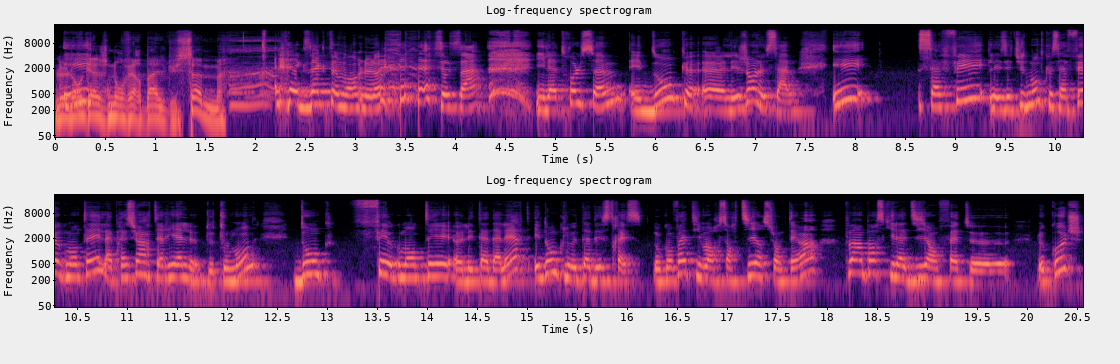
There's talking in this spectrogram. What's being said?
Le langage non verbal du somme. Exactement, c'est ça. Il a trop le somme et donc euh, les gens le savent. Et ça fait, les études montrent que ça fait augmenter la pression artérielle de tout le monde, donc fait augmenter euh, l'état d'alerte et donc l'état de stress. Donc en fait, il va ressortir sur le terrain, peu importe ce qu'il a dit en fait euh, le coach,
